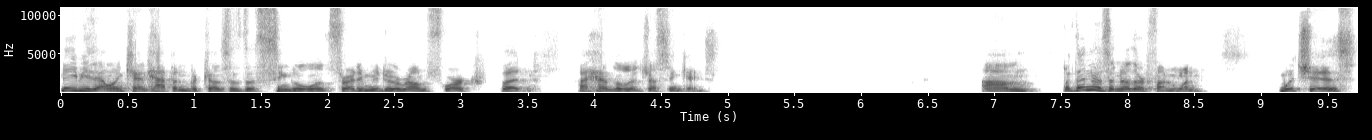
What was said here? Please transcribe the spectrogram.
Maybe that one can't happen because of the single threading we do around fork, but I handled it just in case. Um, but then there's another fun one, which is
